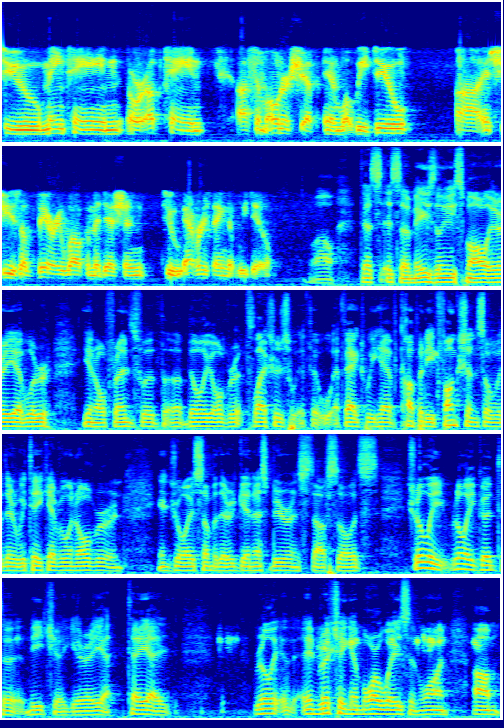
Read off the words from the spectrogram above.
to maintain or obtain uh, some ownership in what we do. Uh, and she's a very welcome addition to everything that we do. Wow, that's it's an amazingly small area. We're you know friends with uh, Billy over at Fletcher's. It, in fact, we have company functions over there. We take everyone over and enjoy some of their Guinness beer and stuff. So it's it's really really good to meet you, Gary. I tell you, really enriching in more ways than one. Um,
